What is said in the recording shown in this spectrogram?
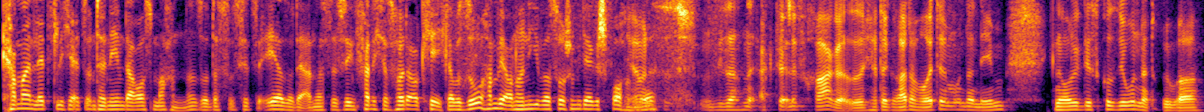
kann man letztlich als Unternehmen daraus machen. Ne? So, das ist jetzt eher so der Ansatz. Deswegen fand ich das heute okay. Ich glaube, so haben wir auch noch nie über Social Media gesprochen. Ja, aber das ist, wie gesagt, eine aktuelle Frage. Also ich hatte gerade heute im Unternehmen genau die Diskussion darüber.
